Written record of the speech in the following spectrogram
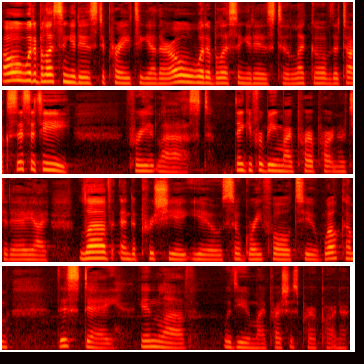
Oh, what a blessing it is to pray together. Oh, what a blessing it is to let go of the toxicity free at last. Thank you for being my prayer partner today. I love and appreciate you. So grateful to welcome this day in love with you, my precious prayer partner.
